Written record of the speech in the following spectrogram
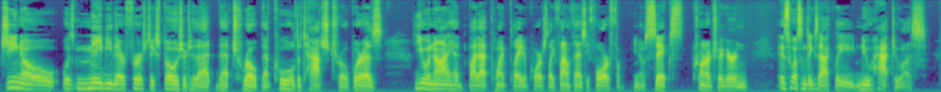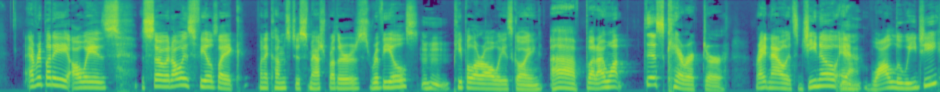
Geno was maybe their first exposure to that that trope, that cool detached trope. Whereas you and I had by that point played, of course, like Final Fantasy IV, you know, six, Chrono Trigger, and this wasn't exactly new hat to us. Everybody always so it always feels like when it comes to Smash Brothers reveals, people are always going, ah, but I want this character. Right now, it's Geno and Yeah. Waluigi.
